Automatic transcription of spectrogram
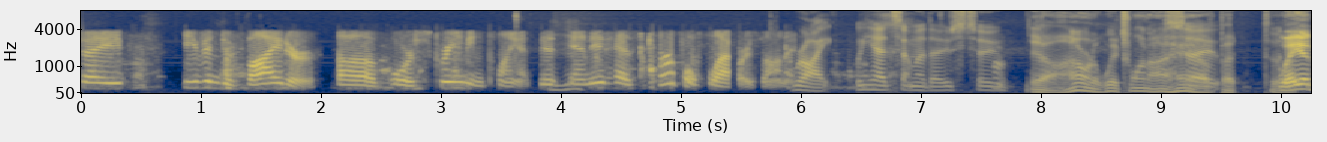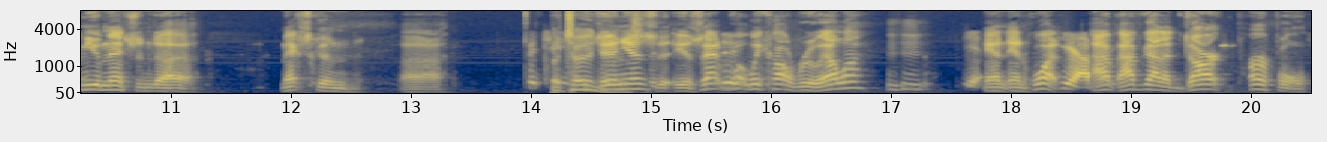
shade, even divider uh, or screening plant. It, And it has purple flowers on it. Right. We had some of those too. Yeah, I don't know which one I have, So- but uh, William, you mentioned uh, Mexican uh, Petunias. petunias. Is that what we call ruellia? Mm-hmm. Yeah. And and what? Yeah. I've, I've got a dark purple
